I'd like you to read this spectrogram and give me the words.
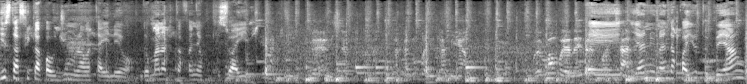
East Africa kwa ujumla wataelewa. Ndio maana tukafanya kwa Kiswahili. E, yani unaenda kwa YouTube yangu,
